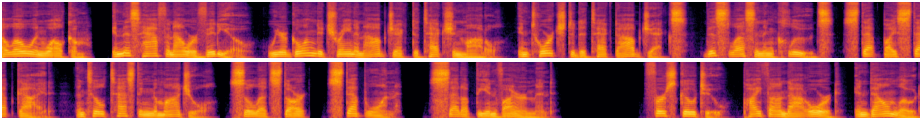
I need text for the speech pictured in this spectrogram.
Hello and welcome. In this half an hour video, we are going to train an object detection model in Torch to detect objects. This lesson includes step-by-step -step guide until testing the module. So let's start. Step 1. Set up the environment. First go to python.org and download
